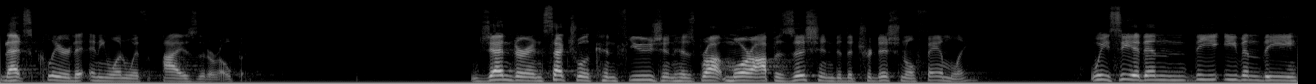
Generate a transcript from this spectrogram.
That's clear to anyone with eyes that are open. Gender and sexual confusion has brought more opposition to the traditional family. We see it in the even the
